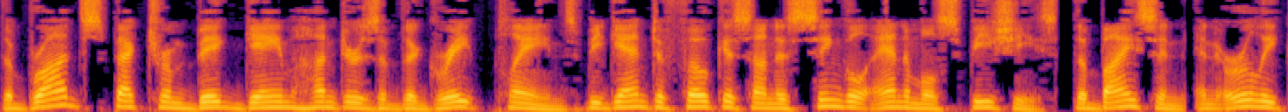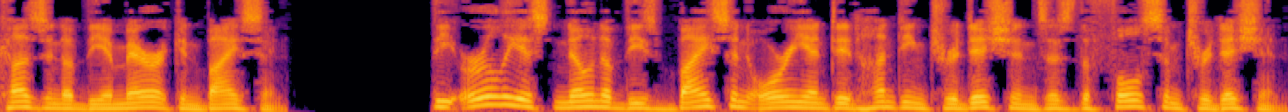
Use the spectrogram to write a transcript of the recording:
The broad-spectrum big game hunters of the Great Plains began to focus on a single animal species, the bison an early cousin of the American bison. The earliest known of these bison-oriented hunting traditions is the Folsom tradition.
